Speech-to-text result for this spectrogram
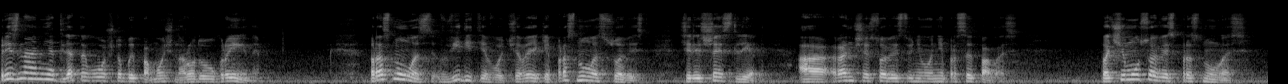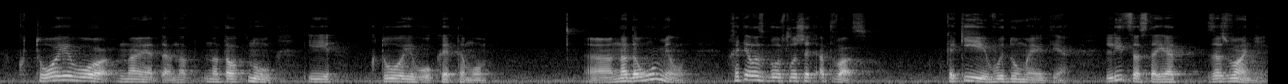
признания для того, чтобы помочь народу Украины. Проснулась, видите, вот человеке проснулась совесть через 6 лет, а раньше совесть у него не просыпалась. Почему совесть проснулась? Кто его на это нат- натолкнул и кто его к этому э, надоумил? Хотелось бы услышать от вас. Какие вы думаете лица стоят за жваний?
